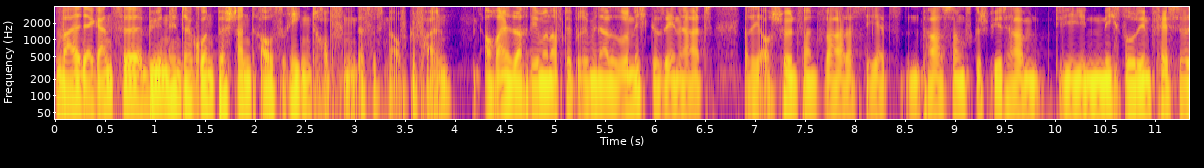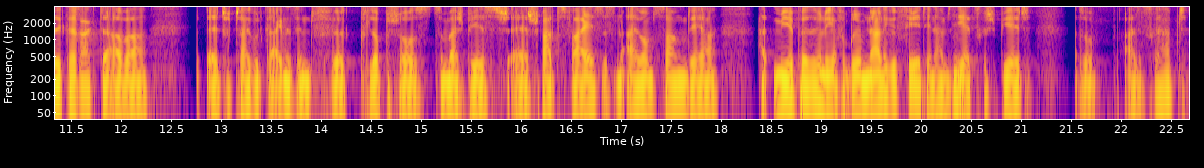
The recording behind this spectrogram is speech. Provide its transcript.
weil der ganze Bühnenhintergrund bestand aus Regentropfen. Das ist mir aufgefallen. Auch eine Sache, die man auf der Breminale so nicht gesehen hat, was ich auch schön fand, war, dass sie jetzt ein paar Songs gespielt haben, die nicht so den Festivalcharakter, aber äh, total gut geeignet sind für Clubshows. Zum Beispiel ist äh, Schwarz-Weiß ist ein Albumsong, der hat mir persönlich auf der Breminale gefehlt, den haben sie jetzt gespielt. Also alles gehabt.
